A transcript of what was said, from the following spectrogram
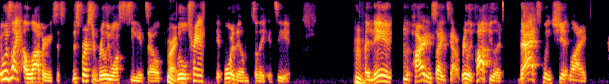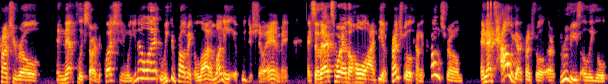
It was like a library system. This person really wants to see it, so Right. we'll translate it for them so they can see it. Hmm. And then when the pirating sites got really popular, that's when shit like Crunchyroll and Netflix started to question, well, you know what? We can probably make a lot of money if we just show anime. And so that's where the whole idea of Crunchyroll kind of comes from. And that's how we got Crunchyroll or through these illegal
